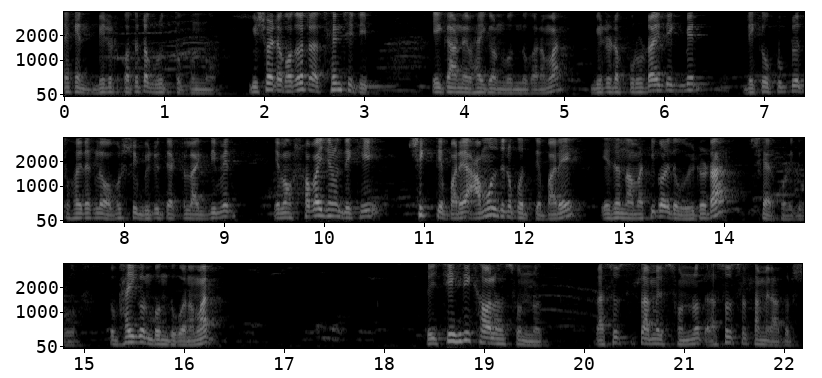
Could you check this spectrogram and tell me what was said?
দেখেন, ভিডিওটা কতটা গুরুত্বপূর্ণ, বিষয়টা কতটা সেন্সিটিভ এই কারণে ভাই ভাইগণ বন্ধুগণ আমার, ভিডিওটা পুরোটাই দেখবেন, দেখে উপকৃত হয়ে থাকলে অবশ্যই ভিডিওতে একটা লাইক দিবেন এবং সবাই যেন দেখে শিখতে পারে, আমল যেন করতে পারে, এজন্য আমরা কি করে দেবো? ভিডিওটা শেয়ার করে দেবো। তো ভাইগণ, বন্ধুগণ আমার, তো এই চেহরি খাওয়া হলো রাসুল ইসলামের সন্ন্যত রাসুল ইসলামের আদর্শ।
